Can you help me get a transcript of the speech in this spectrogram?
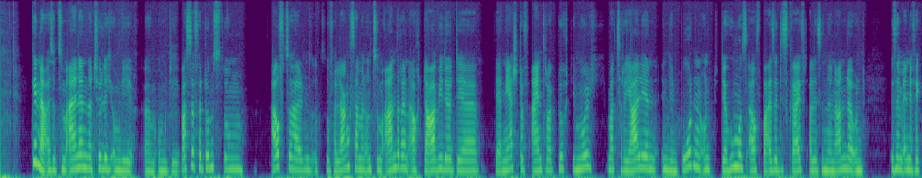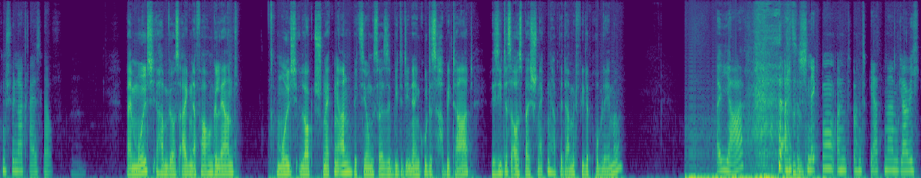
Genau, also zum einen natürlich, um die, ähm, um die Wasserverdunstung aufzuhalten, so zu verlangsamen und zum anderen auch da wieder der, der Nährstoffeintrag durch die Mulchmaterialien in den Boden und der Humusaufbau. Also das greift alles ineinander und ist im Endeffekt ein schöner Kreislauf. Beim Mulch haben wir aus eigener Erfahrung gelernt, Mulch lockt Schnecken an, beziehungsweise bietet ihnen ein gutes Habitat. Wie sieht es aus bei Schnecken? Habt ihr damit viele Probleme? Äh, ja, also Schnecken und, und Gärtnern, glaube ich,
